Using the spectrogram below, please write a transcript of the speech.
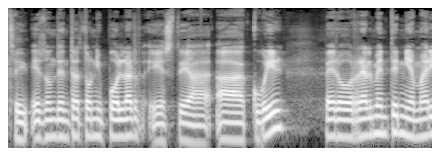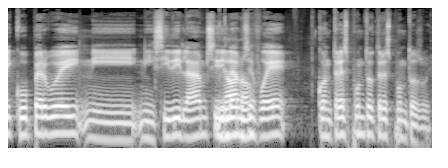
Sí. es donde entra Tony Pollard este, a, a cubrir. Pero realmente ni a Mari Cooper, güey, ni, ni CD Lamb. CD No, Lamb no. se fue con 3.3 puntos, güey.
